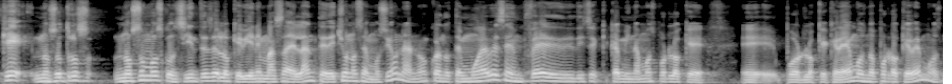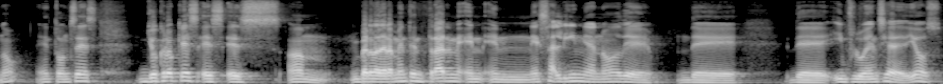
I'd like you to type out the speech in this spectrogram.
que nosotros no somos conscientes de lo que viene más adelante. De hecho, nos emociona, ¿no? Cuando te mueves en fe, dice que caminamos por lo que, eh, por lo que creemos, no por lo que vemos, ¿no? Entonces, yo creo que es, es, um, verdaderamente entrar en, esa línea, ¿no? De, de, de influencia de Dios.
